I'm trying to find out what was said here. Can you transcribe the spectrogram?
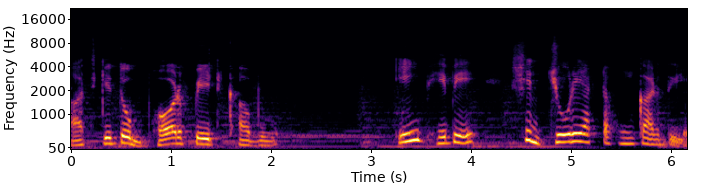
আজকে তো ভর পেট খাব। এই ভেবে সে জোরে একটা হুঙ্কার দিল।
